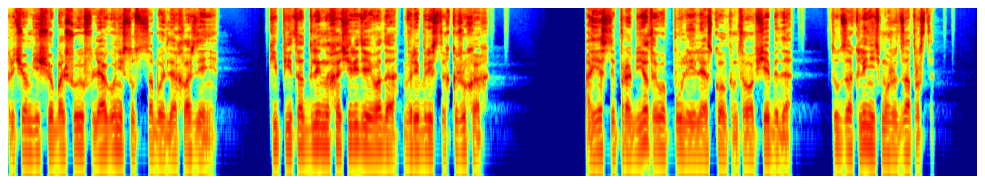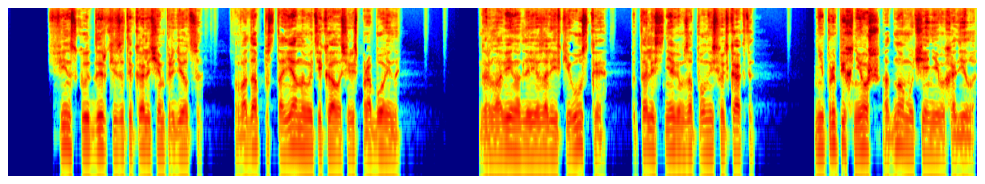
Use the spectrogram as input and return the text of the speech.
причем еще большую флягу несут с собой для охлаждения. Кипит от длинных очередей вода в ребристых кожухах. А если пробьет его пулей или осколком, то вообще беда. Тут заклинить может запросто. финскую дырки затыкали чем придется. Вода постоянно вытекала через пробоины. Горловина для ее заливки узкая, пытались снегом заполнить хоть как-то. Не пропихнешь, одно мучение выходило.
